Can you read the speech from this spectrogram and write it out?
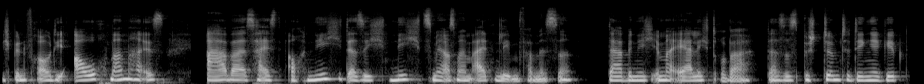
Ich bin Frau, die auch Mama ist. Aber es heißt auch nicht, dass ich nichts mehr aus meinem alten Leben vermisse. Da bin ich immer ehrlich drüber, dass es bestimmte Dinge gibt,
